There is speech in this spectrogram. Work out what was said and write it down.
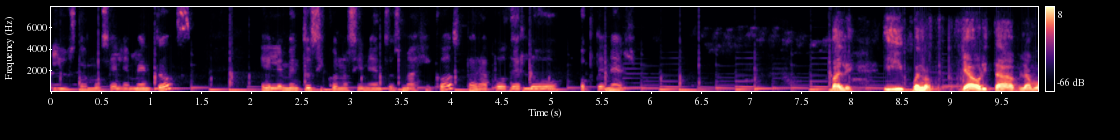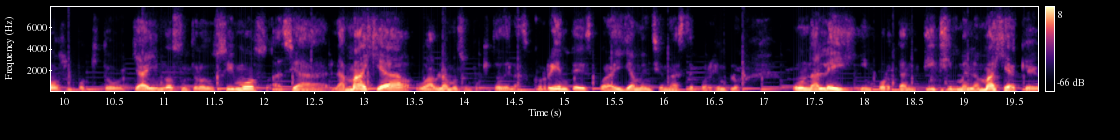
y usamos elementos, elementos y conocimientos mágicos para poderlo obtener. Vale, y bueno, ya ahorita hablamos un poquito, ya ahí nos introducimos hacia la magia o hablamos un poquito de las corrientes, por ahí ya mencionaste, por ejemplo, una ley importantísima en la magia, que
